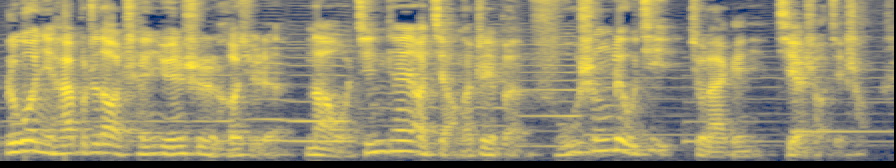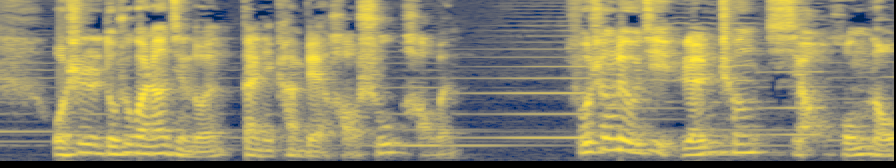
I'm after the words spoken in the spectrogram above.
如果你还不知道陈云是何许人，那我今天要讲的这本《浮生六记》就来给你介绍介绍。我是读书馆长锦纶，带你看遍好书好文。《浮生六记》人称《小红楼》。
